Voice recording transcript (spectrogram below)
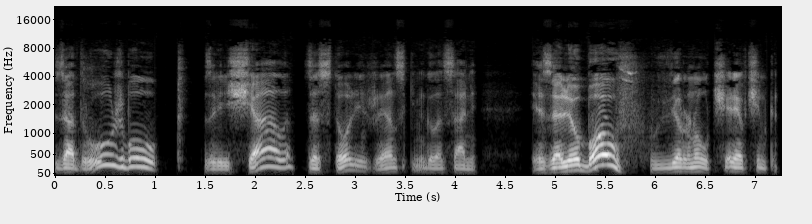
за дружбу, — завещала застолье женскими голосами. — И за любовь, — вернул Черевченко,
